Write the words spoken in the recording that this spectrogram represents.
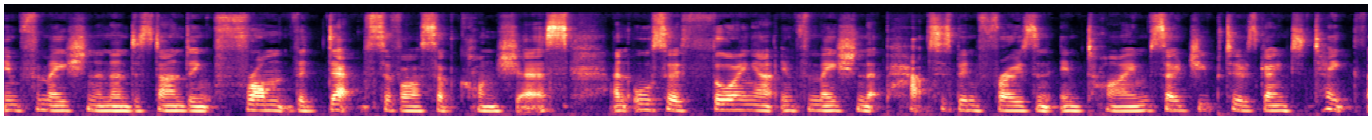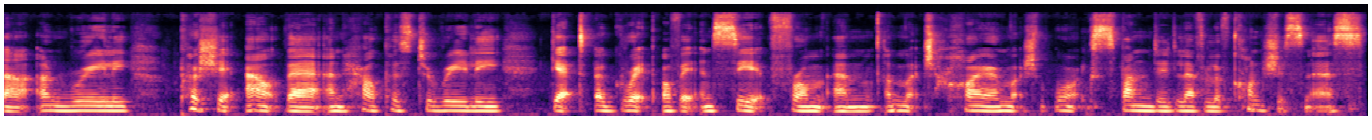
information and understanding from the depths of our subconscious and also thawing out information that perhaps has been frozen in time. So Jupiter is going to take that and really push it out there and help us to really get a grip of it and see it from um, a much higher, much more expanded level of consciousness.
